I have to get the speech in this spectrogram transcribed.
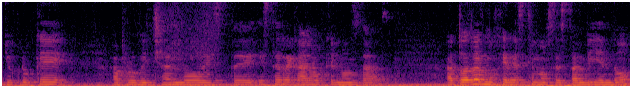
Yo creo que aprovechando este, este regalo que nos das, a todas las mujeres que nos están viendo,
